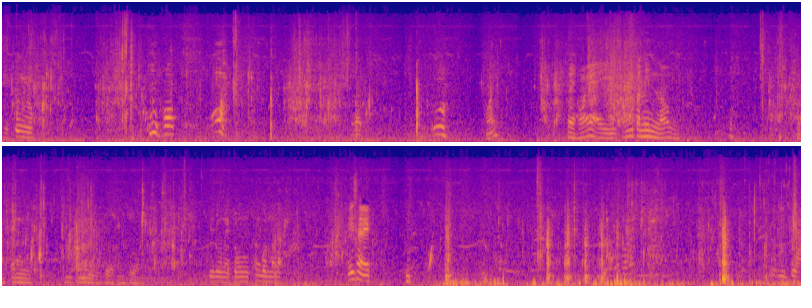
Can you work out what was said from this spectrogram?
มีกุ้งอยู่อู้หกใส่หอยไอ้อันนี้ปลานิ่นแล้วนี่เป็นนี่ก็มันตัวของตัวที่ดูในตรงข้างบนมันอะนี่ใส่เลย มีปลา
